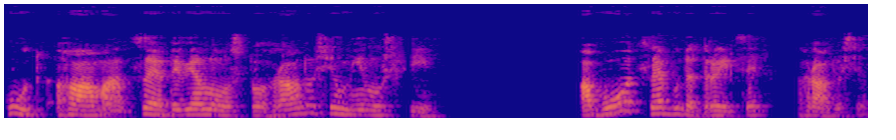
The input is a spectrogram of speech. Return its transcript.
кут гамма це 90 градусів мінус фі. Або це буде 30 градусів.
